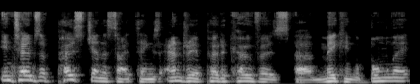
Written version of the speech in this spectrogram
in terms of post-genocide things, Andrea Purdeková's uh, Making Ubumwe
